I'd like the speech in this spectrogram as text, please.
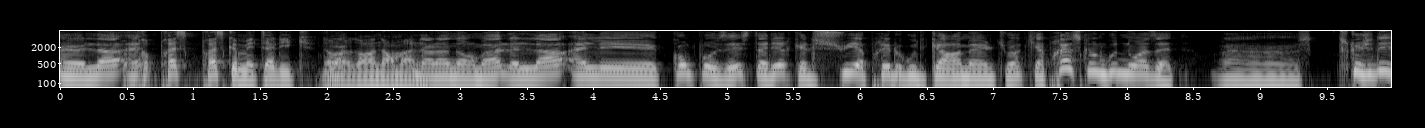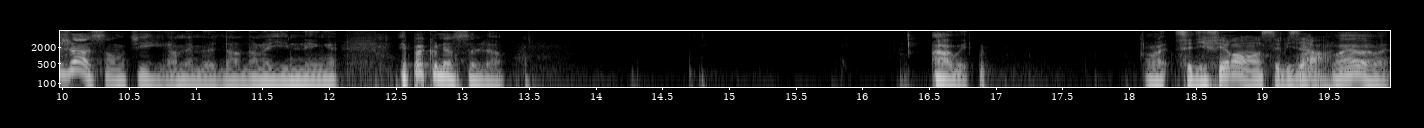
euh, là, elle- presque, presque métallique dans, Ouais. dans la normale. dans la normale, là, elle est composée, c'est-à-dire qu'elle suit après le goût de caramel, tu vois, qui a presque un goût de noisette. Enfin, ce que j'ai déjà senti quand même dans, dans la Yinling, hein. et pas que dans celle-là. Ah oui. C'est différent, hein, c'est bizarre. Ouais, ouais, ouais.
